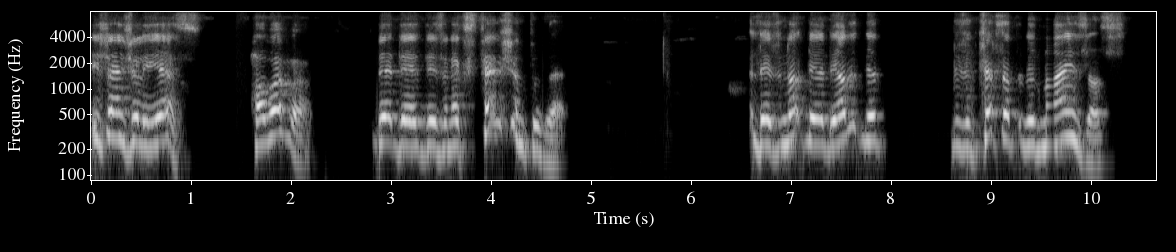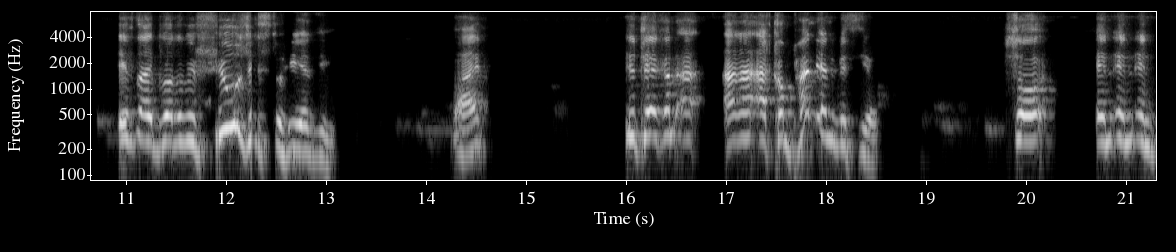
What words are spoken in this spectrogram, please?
Essentially, yes. However, there, there, there's an extension to that. There's not the, the other the, there's a text that reminds us if thy brother refuses to hear thee, right? You take an, a, a companion with you. So in, in, in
